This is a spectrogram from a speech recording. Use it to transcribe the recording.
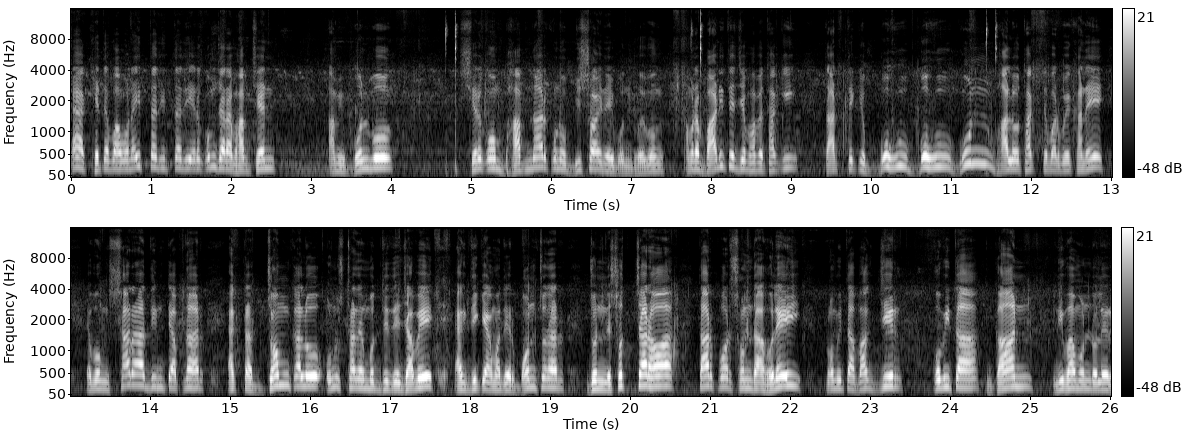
হ্যাঁ খেতে পাবো না, ইত্যাদি ইত্যাদি, এরকম যারা ভাবছেন, আমি বলব সেরকম ভাবনার কোনো বিষয় নেই বন্ধু। এবং আমরা বাড়িতে যেভাবে থাকি তার থেকে বহু বহু গুণ ভালো থাকতে পারব এখানে এবং সারা দিনটা আপনার একটা জমকালো অনুষ্ঠানের মধ্যে দিয়ে যাবে। একদিকে আমাদের বঞ্চনার জন্য সোচ্চার হওয়া, তারপর সন্ধ্যা হলেই প্রমিতা বাগজির কবিতা, গান, নিভা মণ্ডলের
